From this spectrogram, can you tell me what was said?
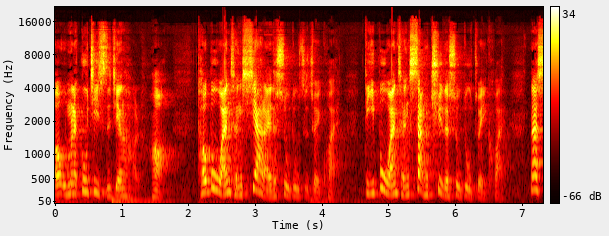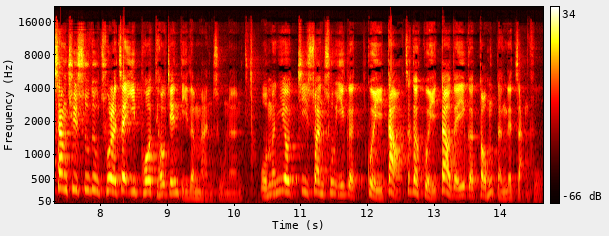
哦，我们来估计时间好了哈。头部完成下来的速度是最快，底部完成上去的速度最快。那上去速度除了这一波头肩底的满足呢，我们又计算出一个轨道，这个轨道的一个同等的涨幅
